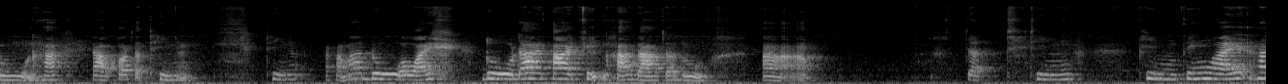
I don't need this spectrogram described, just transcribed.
ดูนะคะดาวก็จะทิ้งทิ้งสามารถดูเอาไว้ดูได้ใต้คลิปนะคะ ดาวจะดูจะทิ้งพิมพ์ทิ้งไว้ให้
